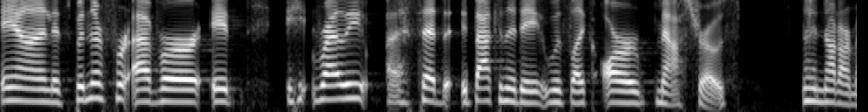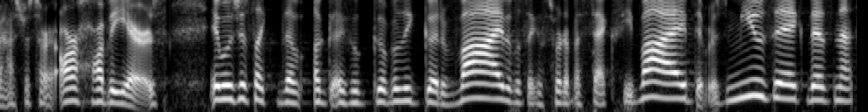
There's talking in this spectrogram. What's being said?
and it's been there forever. It he, Riley uh, said back in the day it was like our Mastro's. Uh, Not our master, sorry, our Javier's. It was just like the a, a good, really good vibe. It was like a sort of a sexy vibe. There was music, this and that.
